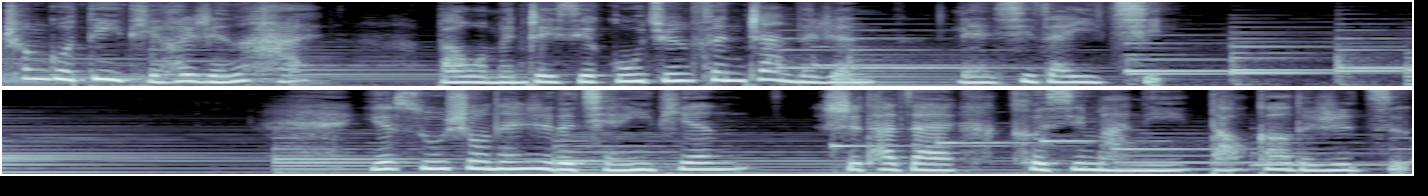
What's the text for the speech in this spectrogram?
穿过地铁和人海，把我们这些孤军奋战的人。联系在一起。耶稣受难日的前一天，是他在克西玛尼祷告的日子。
